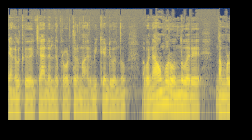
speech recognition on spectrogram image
ഞങ്ങൾക്ക് ചാനലിന്റെ പ്രവർത്തനം ആരംഭിക്കേണ്ടി വന്നു. അപ്പോൾ നവംബർ ഒന്ന് വരെ നമ്മൾ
